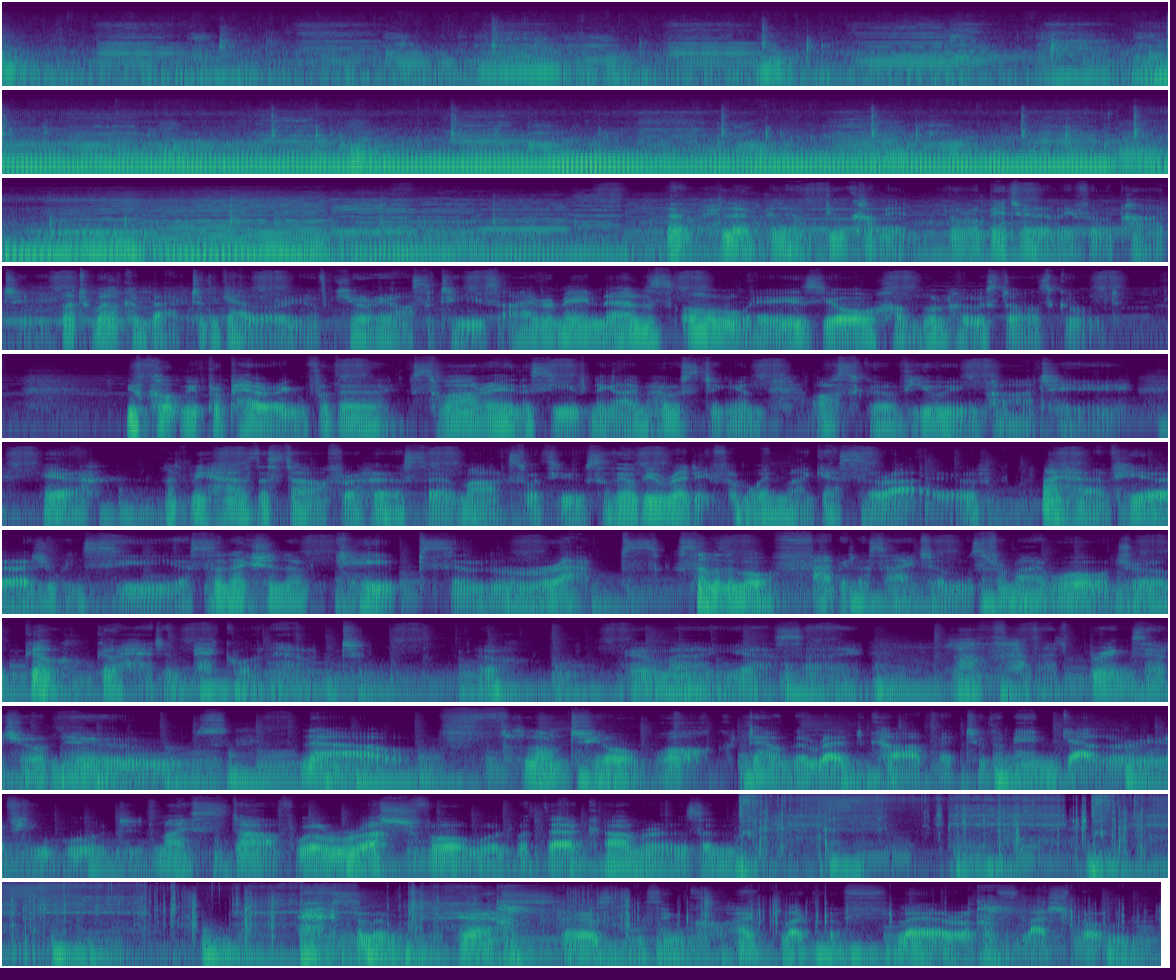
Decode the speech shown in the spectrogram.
Oh, hello, hello. Do come in. You're a bit early for the party, but welcome back to the Gallery of Curiosities. I remain, as always, your humble host, Osgood. You've caught me preparing for the soiree this evening. I'm hosting an Oscar viewing party. Here, let me have the staff rehearse their marks with you so they'll be ready for when my guests arrive. I have here, as you can see, a selection of capes and wraps. Some of the more fabulous items from my wardrobe. Go, go ahead and pick one out. Oh, oh my, yes, I love how that brings out your nose. Now, flaunt your walk down the red carpet to the main gallery if you would. My staff will rush forward with their cameras and Excellent. Yes, there's nothing quite like the flare of a flash bulb.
